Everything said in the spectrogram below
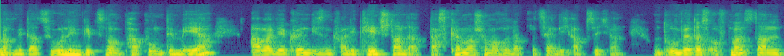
noch mit dazu nehmen, gibt es noch ein paar Punkte mehr. Aber wir können diesen Qualitätsstandard, das können wir schon mal hundertprozentig absichern. Und darum wird das oftmals dann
